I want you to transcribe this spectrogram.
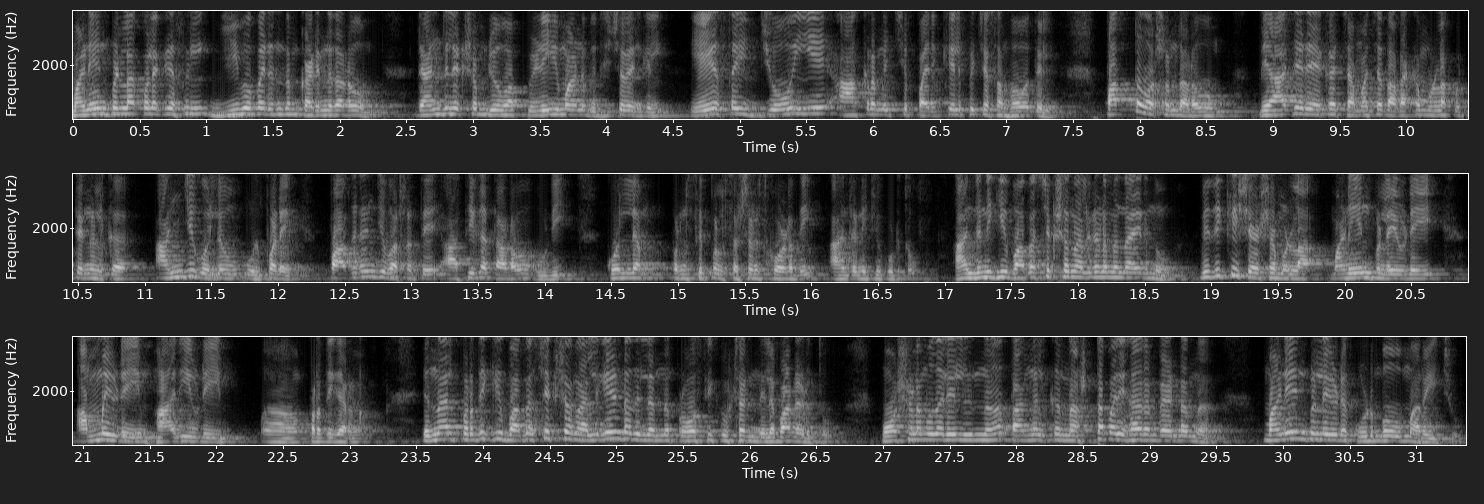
മണിയൻപിള്ള കൊലക്കേസിൽ ജീവപര്യന്തം കഠിന തടവും രണ്ട് ലക്ഷം രൂപ പിഴയുമാണ് വിധിച്ചതെങ്കിൽ എ എസ് ഐ ജോയിയെ ആക്രമിച്ച് പരിക്കേൽപ്പിച്ച സംഭവത്തിൽ പത്ത് വർഷം തടവും വ്യാജരേഖ ചമച്ചതടക്കമുള്ള കുറ്റങ്ങൾക്ക് അഞ്ചു കൊല്ലവും ഉൾപ്പെടെ പതിനഞ്ച് വർഷത്തെ അധിക തടവ് കൂടി കൊല്ലം പ്രിൻസിപ്പൽ സെഷൻസ് കോടതി ആന്റണിക്ക് കൊടുത്തു. ആന്റണിക്ക് വധശിക്ഷ നൽകണമെന്നായിരുന്നു വിധിക്ക് ശേഷമുള്ള മണിയൻപിള്ളയുടെയും അമ്മയുടെയും ഭാര്യയുടെയും പ്രതികരണം. എന്നാൽ പ്രതിക്ക് വധശിക്ഷ നൽകേണ്ടതില്ലെന്ന് പ്രോസിക്യൂഷൻ നിലപാടെടുത്തു. മോഷണ മുതലിൽ നിന്ന് തങ്ങൾക്ക് നഷ്ടപരിഹാരം വേണ്ടെന്ന് മണിയൻ പിള്ളയുടെ കുടുംബവും അറിയിച്ചു.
